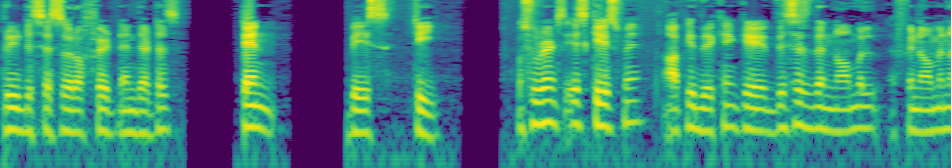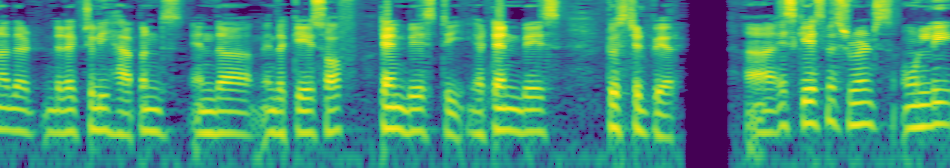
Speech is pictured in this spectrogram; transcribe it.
predecessor of it and that is ten base T students اس کیس میں آپ یہ دیکھیں کہ this is the normal phenomena that that actually happens in the case of ten base T یا ٹین بیس ٹوسٹڈ پیئر اس کیس میں students only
